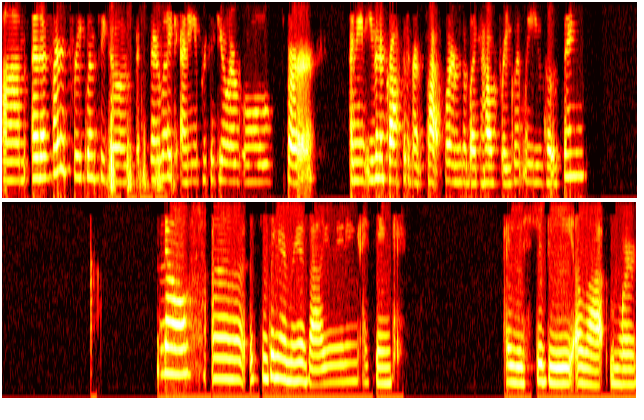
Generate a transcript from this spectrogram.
Um, and as far as frequency goes, is there like any particular rules for, I mean, even across the different platforms of like how frequently you post things? No, uh, it's something I'm reevaluating. I think I used to be a lot more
